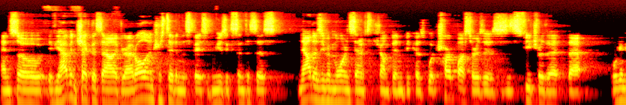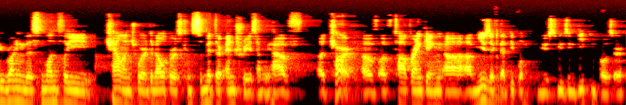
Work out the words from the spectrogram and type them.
And so if you haven't checked this out, if you're at all interested in the space of music synthesis, now there's even more incentive to jump in because what Chartbusters is, is this feature that, that we're going to be running this monthly challenge where developers can submit their entries and we have a chart of, of top ranking uh, music that people have produced using Deep Composer.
